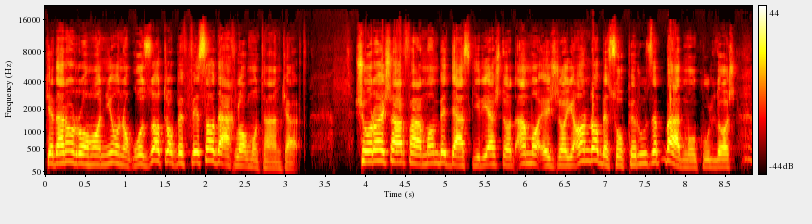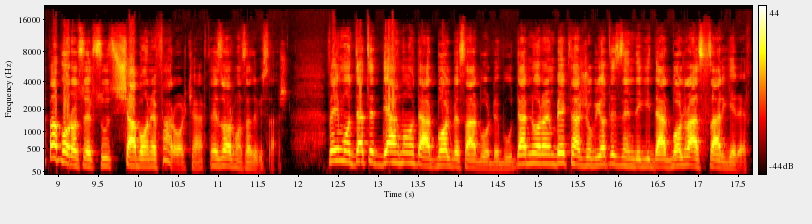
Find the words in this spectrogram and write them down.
که در آن روحانیان و قضات را به فساد اخلاق متهم کرد. شورای شهر فرمان به دستگیریش داد اما اجرای آن را به صبح روز بعد موکول داشت و پاراسلسوس شبانه فرار کرد. 1528 وی مدت ده ماه در بال به سر برده بود. در نورنبرگ تجربیات زندگی در بال را از سر گرفت.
